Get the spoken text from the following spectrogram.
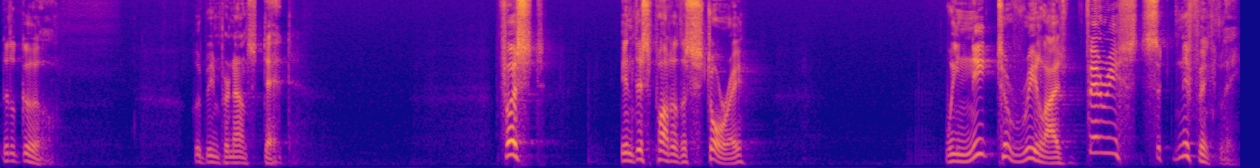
little girl who'd been pronounced dead. First, in this part of the story, we need to realize very significantly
